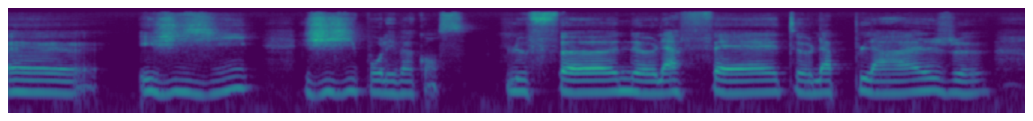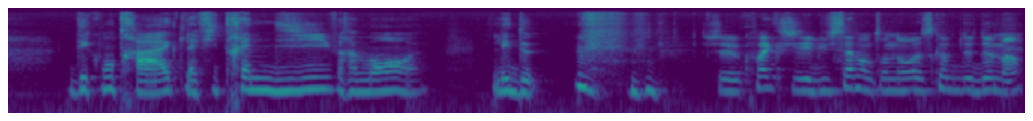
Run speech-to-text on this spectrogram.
Euh, et Gigi, Gigi pour les vacances. Le fun, la fête, la plage, euh, décontracte, la fille trendy, vraiment les deux. Je crois que j'ai lu ça dans ton horoscope de demain.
